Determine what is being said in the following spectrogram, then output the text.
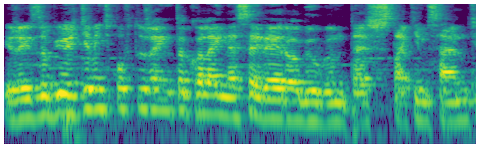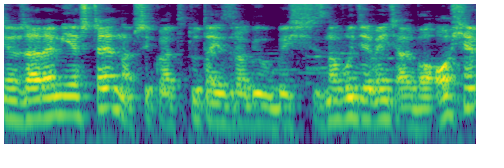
Jeżeli zrobiłeś 9 powtórzeń, to kolejne serie robiłbym też z takim samym ciężarem jeszcze. Na przykład tutaj zrobiłbyś znowu 9 albo 8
